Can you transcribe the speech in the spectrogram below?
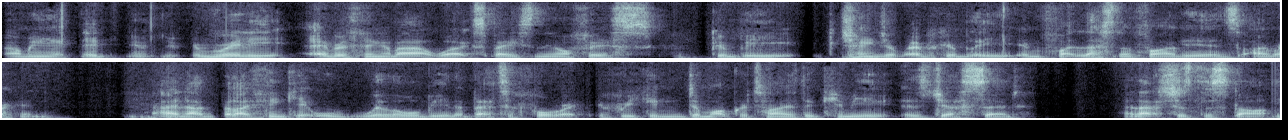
I mean, it, it really everything about workspace in the office could be changed irrevocably in less than five years, I reckon. And uh, but I think it will, will all be the better for it if we can democratize the commute, as Jess said, and that's just the start.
